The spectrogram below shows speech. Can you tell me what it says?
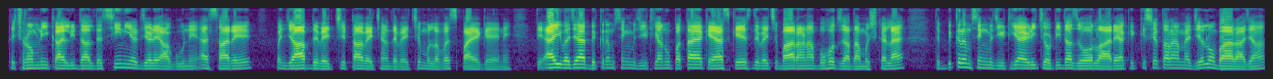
ਤੇ ਸ਼੍ਰੋਮਣੀ ਅਕਾਲੀ ਦਲ ਦੇ ਸੀਨੀਅਰ ਜਿਹੜੇ ਆਗੂ ਨੇ, ਇਹ ਸਾਰੇ ਪੰਜਾਬ ਦੇ ਵਿੱਚ, ਚਿੱਟਾ ਵੇਚਣ ਦੇ ਵਿੱਚ ਮੁਲਵਸ ਪਾਏ ਗਏ ਨੇ। ਤੇ ਆਹੀ ਵਜ੍ਹਾ ਬਿਕਰਮ ਸਿੰਘ ਮਜੀਠੀਆ ਨੂੰ ਪਤਾ ਹੈ ਕਿ ਇਸ ਕੇਸ ਦੇ ਵਿੱਚ ਬਾਹਰ ਆਣਾ ਬਹੁਤ ਜ਼ਿਆਦਾ ਮੁਸ਼ਕਲ ਹੈ। ਤੇ ਬਿਕਰਮ ਸਿੰਘ ਮਜੀਠੀਆ ਜਿਹੜੀ ਚੋਟੀ ਦਾ ਜ਼ੋਰ ਲਾ ਰਿਹਾ ਕਿ ਕਿਸੇ ਤਰ੍ਹਾਂ ਮੈਂ ਜੇਲੋਂ ਬਾਹਰ ਆ ਜਾ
